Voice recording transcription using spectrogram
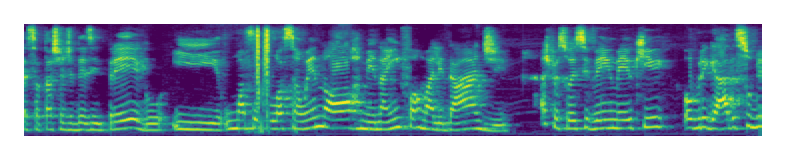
essa taxa de desemprego e uma população enorme na informalidade, as pessoas se veem meio que obrigadas, sub,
